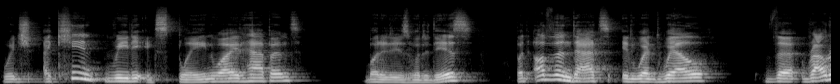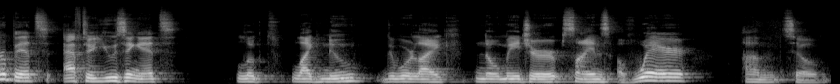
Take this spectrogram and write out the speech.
which I can't really explain why it happened, but it is what it is. But other than that, it went well. The router bit, after using it, looked like new. There were like no major signs of wear. Um, so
